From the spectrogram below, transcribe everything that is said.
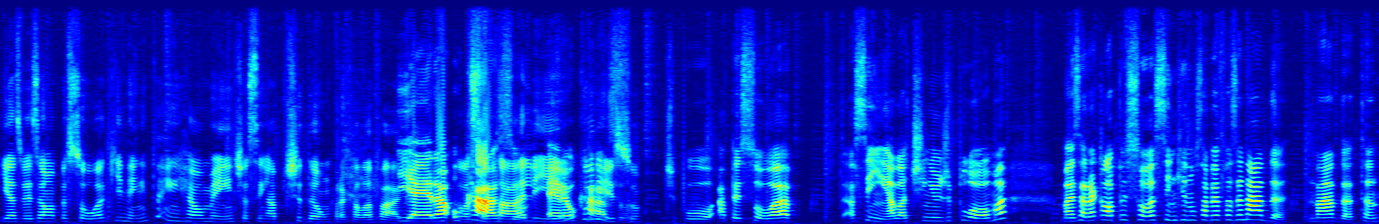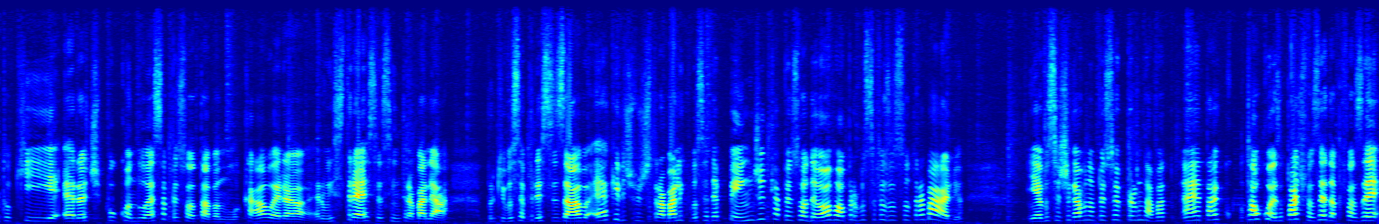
E às vezes é uma pessoa que nem tem realmente, assim, aptidão para aquela vaga. E era o ela caso. Tá ali era o caso. Isso. Tipo, a pessoa, assim, ela tinha o diploma, Mas era aquela pessoa assim que não sabia fazer nada. Nada. Tanto que era tipo, quando essa pessoa tava no local, era, era um estresse, assim, trabalhar. Porque você precisava. É aquele tipo de trabalho que você depende que a pessoa deu a avó pra você fazer o seu trabalho. E aí você chegava na pessoa e perguntava, é, tal, tal coisa, pode fazer? Dá pra fazer?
